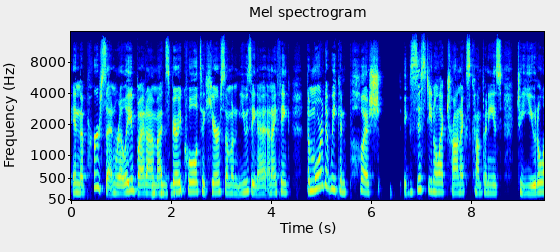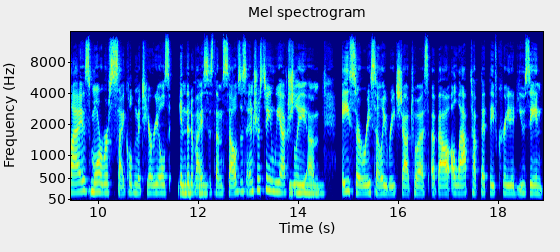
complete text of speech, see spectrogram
in the person really, but um, mm-hmm. it's very cool to hear someone using it. And I think the more that we can push existing electronics companies to utilize more recycled materials in the mm-hmm. devices themselves is interesting. We actually, um, mm-hmm. Acer recently reached out to us about a laptop that they've created using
